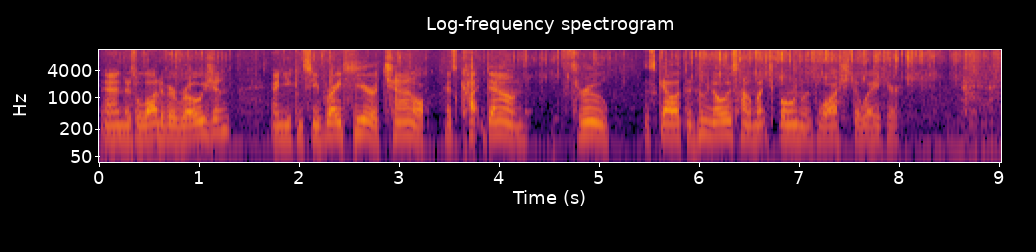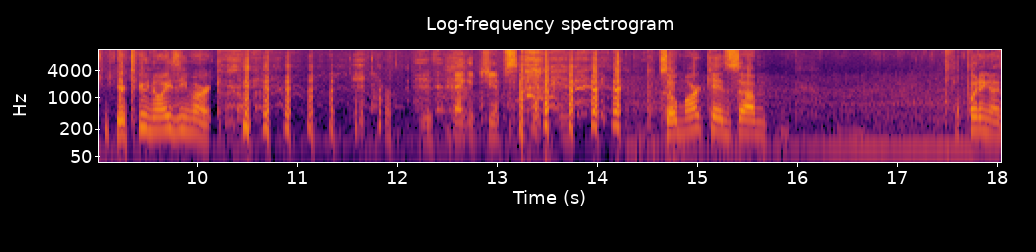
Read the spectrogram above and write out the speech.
and there's a lot of erosion and you can see right here a channel has cut down through the skeleton. Who knows how much bone was washed away here. You're too noisy, Mark. Bag of chips. so Mark is um, putting a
